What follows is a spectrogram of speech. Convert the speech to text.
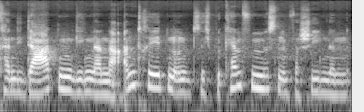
Kandidaten gegeneinander antreten und sich bekämpfen müssen in verschiedenen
